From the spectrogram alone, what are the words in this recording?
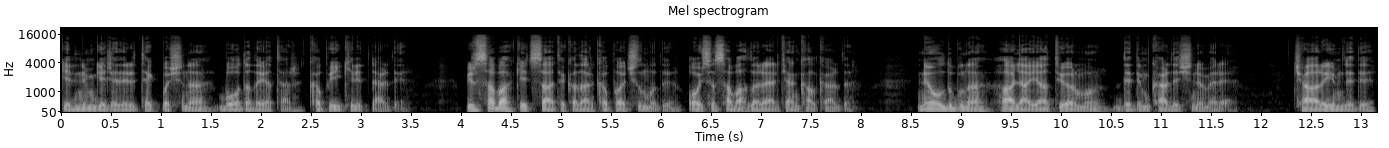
Gelinim geceleri tek başına bu odada yatar, kapıyı kilitlerdi. Bir sabah geç saate kadar kapı açılmadı. Oysa sabahları erken kalkardı. Ne oldu buna? Hala yatıyor mu? Dedim kardeşin Ömer'e. Çağırayım dedi.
